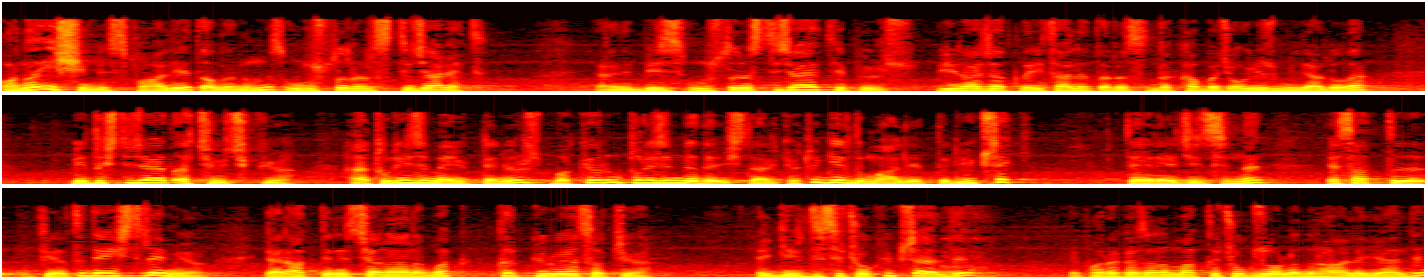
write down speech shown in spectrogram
ana işimiz, faaliyet alanımız uluslararası ticaret. Yani biz uluslararası ticaret yapıyoruz. İhracatla ithalat arasında kabaca o 100 milyar dolar bir dış ticaret açığı çıkıyor. Ha turizme yükleniyoruz. Bakıyorum turizmde de işler kötü. Girdi maliyetleri yüksek. TR cinsinden. E sattığı fiyatı değiştiremiyor. Yani Akdeniz çanağına bak 40 euroya satıyor. E girdisi çok yükseldi. E para kazanmakta çok zorlanır hale geldi.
